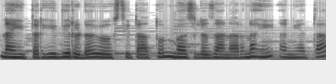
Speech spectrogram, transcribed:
नाहीतर हे दिरडं व्यवस्थित आतून भाजलं जाणार नाही आणि आता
